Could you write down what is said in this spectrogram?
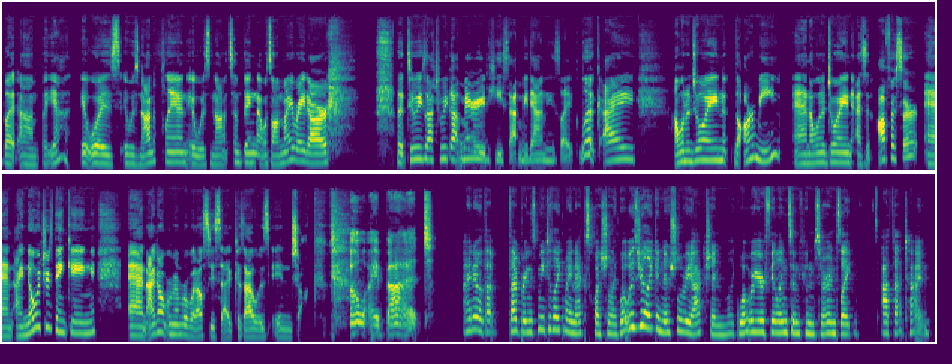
But um, but yeah, it was it was not a plan. It was not something that was on my radar. but two weeks after we got married, he sat me down. He's like, "Look, I I want to join the army, and I want to join as an officer. And I know what you're thinking, and I don't remember what else he said because I was in shock. Oh, I bet. I know that that brings me to like my next question. Like, what was your like initial reaction? Like, what were your feelings and concerns like at that time?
